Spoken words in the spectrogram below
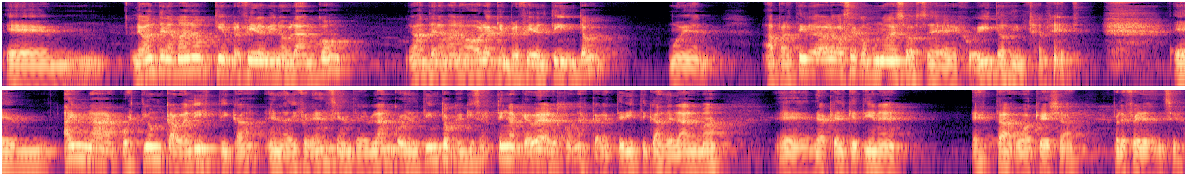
Eh, levante la mano quien prefiere el vino blanco. Levante la mano ahora quien prefiere el tinto. Muy bien. A partir de ahora va a ser como uno de esos eh, jueguitos de internet. Eh, hay una cuestión cabalística en la diferencia entre el blanco y el tinto que quizás tenga que ver con las características del alma eh, de aquel que tiene esta o aquella preferencia.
